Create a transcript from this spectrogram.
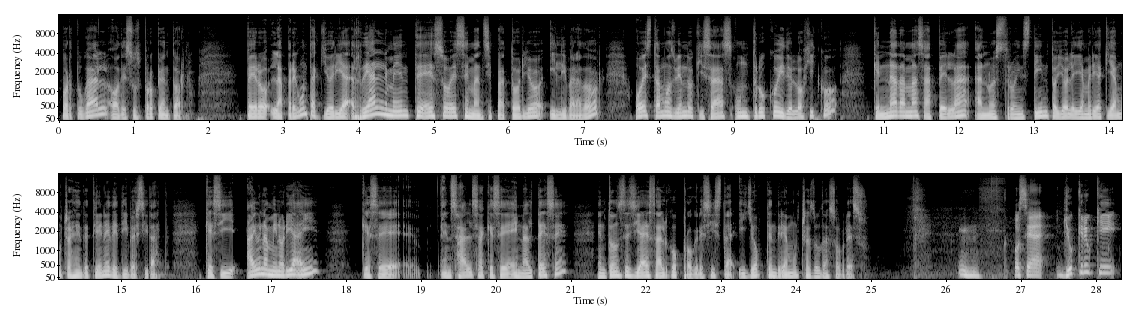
Portugal o de su propio entorno. Pero la pregunta que yo haría, ¿realmente eso es emancipatorio y liberador? ¿O estamos viendo quizás un truco ideológico que nada más apela a nuestro instinto, yo le llamaría que ya mucha gente tiene, de diversidad? Que si hay una minoría ahí que se ensalza, que se enaltece, entonces ya es algo progresista y yo tendría muchas dudas sobre eso. Mm, o sea, yo creo que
